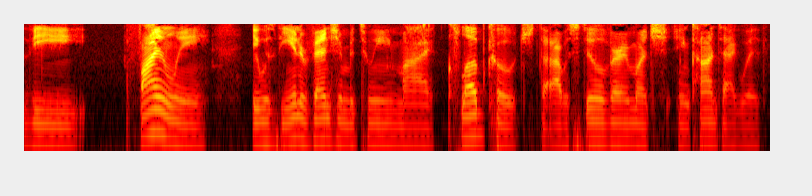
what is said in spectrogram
the finally it was the intervention between my club coach that I was still very much in contact with,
